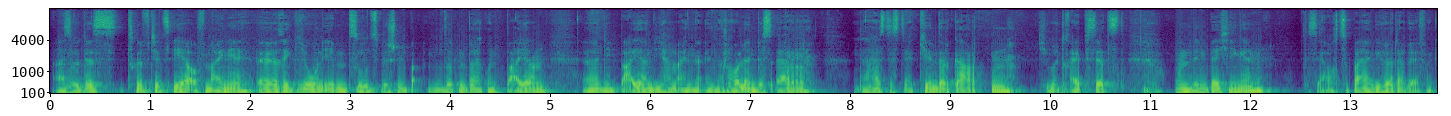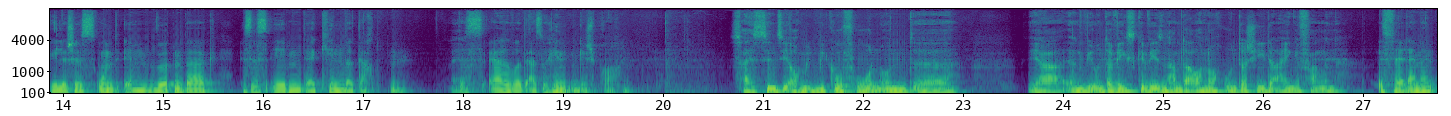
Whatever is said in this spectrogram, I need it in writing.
Also das trifft jetzt eher auf meine äh, Region eben zu, mhm. zwischen Württemberg und Bayern. Äh, die Bayern, die haben ein, ein rollendes R, da heißt es der Kindergarten, ich übertreibe es jetzt. Und in Bechingen, das ja auch zu Bayern gehört, aber evangelisch ist, und im Württemberg ist es eben der Kindergarten. Das R wird also hinten gesprochen. Das heißt, sind Sie auch mit Mikrofon und äh, ja, irgendwie unterwegs gewesen, haben da auch noch Unterschiede eingefangen? Es fällt einem,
